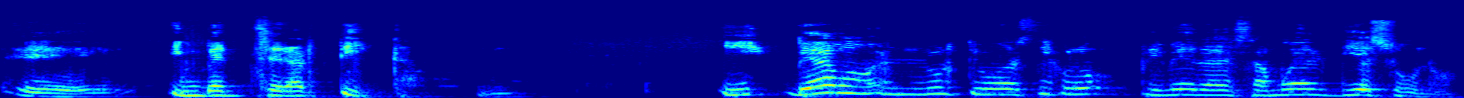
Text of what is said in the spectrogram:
eh, ser artista. Y veamos el último versículo, primera de Samuel 10.1.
